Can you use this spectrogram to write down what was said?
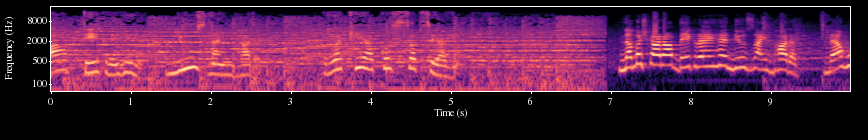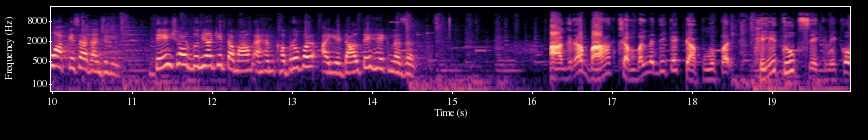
आप देख रहे हैं न्यूज़ नाइन भारत। रखे आपको सबसे आगे। नमस्कार, आप देख रहे हैं न्यूज़ नाइन भारत। मैं हूँ आपके साथ अंजलि। देश और दुनिया की तमाम अहम खबरों पर आइए डालते हैं एक नज़र। आगरा बाघ चंबल नदी के टापुओं पर खिली धूप सेकने को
